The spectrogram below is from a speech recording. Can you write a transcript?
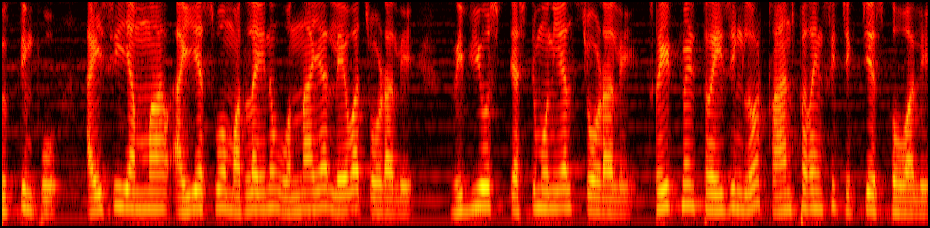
గుర్తింపు ఐసీఎంఆర్ ఐఎస్ఓ మొదలైనవి ఉన్నాయా లేవా చూడాలి రివ్యూస్ టెస్టిమోనియల్స్ చూడాలి ట్రీట్మెంట్ ప్రైజింగ్లో ట్రాన్స్పరెన్సీ చెక్ చేసుకోవాలి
